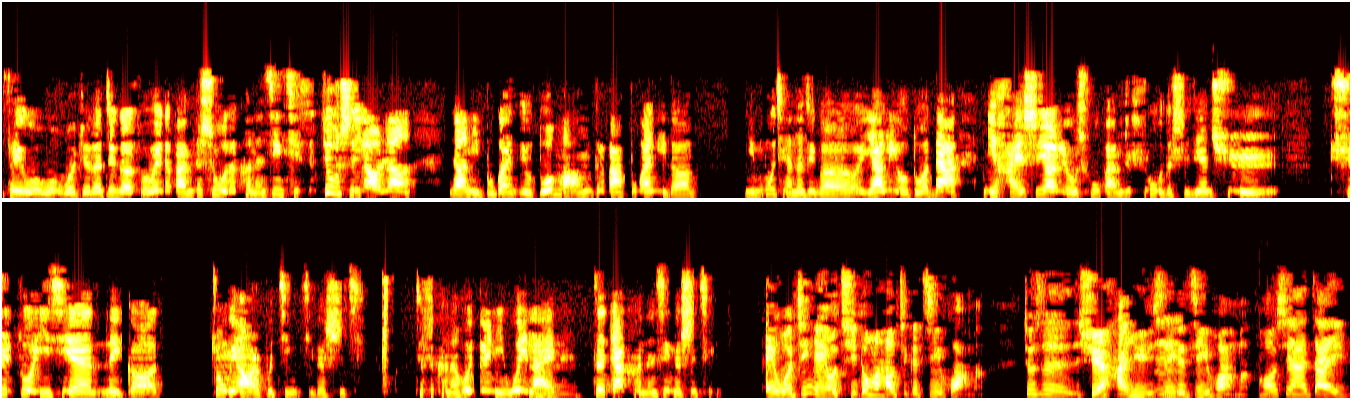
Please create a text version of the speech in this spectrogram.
所以我我我觉得这个所谓的百分之十五的可能性，其实就是要让让你不管有多忙，对吧？不管你的你目前的这个压力有多大，你还是要留出百分之十五的时间去。去做一些那个重要而不紧急的事情，就是可能会对你未来增加可能性的事情。哎，我今年有启动了好几个计划嘛，就是学韩语是一个计划嘛，然后现在在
